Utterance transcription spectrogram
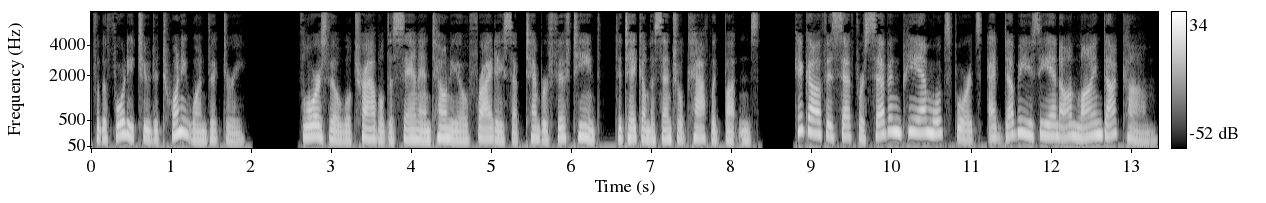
for the 42 21 victory. Floresville will travel to San Antonio Friday, September 15th to take on the Central Catholic Buttons. Kickoff is set for 7 p.m. WOOG Sports at WCNOnline.com.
